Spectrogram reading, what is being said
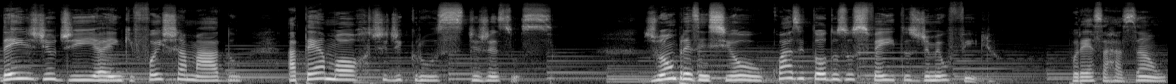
desde o dia em que foi chamado até a morte de cruz de Jesus. João presenciou quase todos os feitos de meu filho. Por essa razão,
